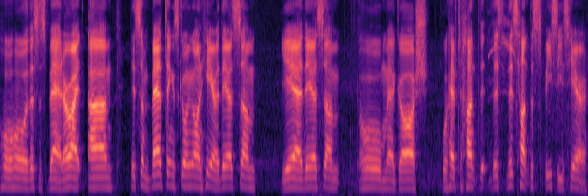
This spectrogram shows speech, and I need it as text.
Oh, this is bad. Alright, um, there's some bad things going on here. There's some, yeah, there's some, oh my gosh. We'll have to hunt th this, let's hunt the species here.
